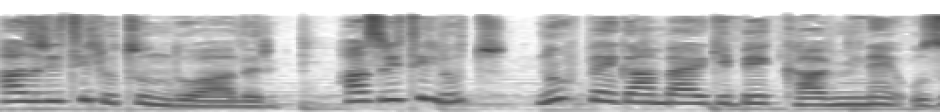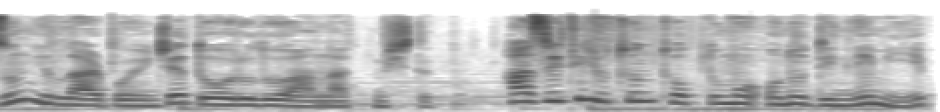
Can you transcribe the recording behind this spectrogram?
Hazreti Lut'un duaları Hazreti Lut, Nuh peygamber gibi kavmine uzun yıllar boyunca doğruluğu anlatmıştı. Hazreti Lut'un toplumu onu dinlemeyip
